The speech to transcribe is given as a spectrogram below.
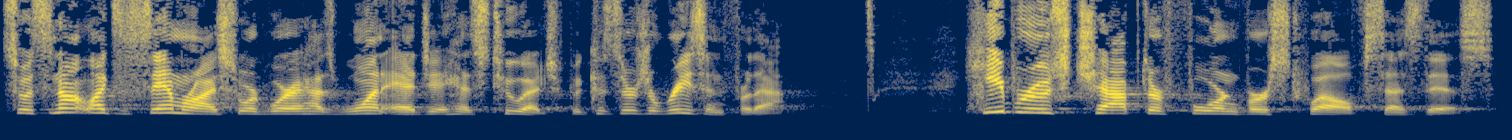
So it's not like the samurai sword where it has one edge, it has two edges, because there's a reason for that. Hebrews chapter 4 and verse 12 says this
